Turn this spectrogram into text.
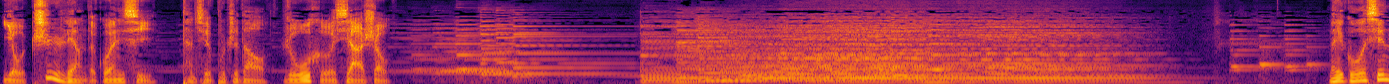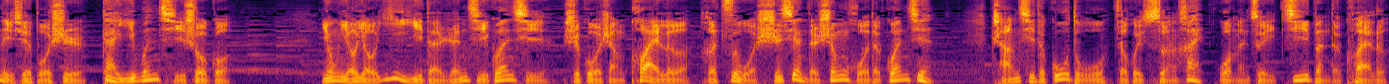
有质量的关系，但却不知道如何下手。美国心理学博士盖伊·温奇说过：“拥有有意义的人际关系是过上快乐和自我实现的生活的关键。”长期的孤独则会损害我们最基本的快乐。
